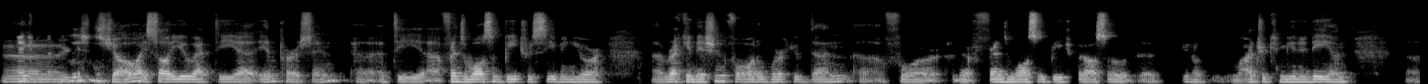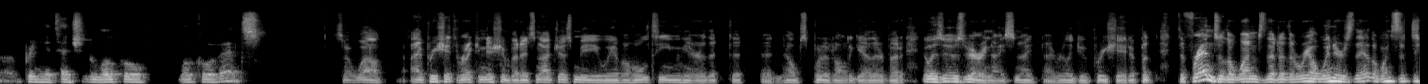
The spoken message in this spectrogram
congratulations, uh, Joe. I saw you at the uh, in person uh, at the uh, Friends of Wollaston Beach receiving your uh, recognition for all the work you've done for the Friends of Wollaston Beach, but also the you know larger community on bringing attention to local local events. So, well, I appreciate the recognition, but it's not just me. We have a whole team here that that, that helps put it all together. But it was it was very nice, and I, I really do appreciate it. But the friends are the ones that are the real winners. They're the ones that do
